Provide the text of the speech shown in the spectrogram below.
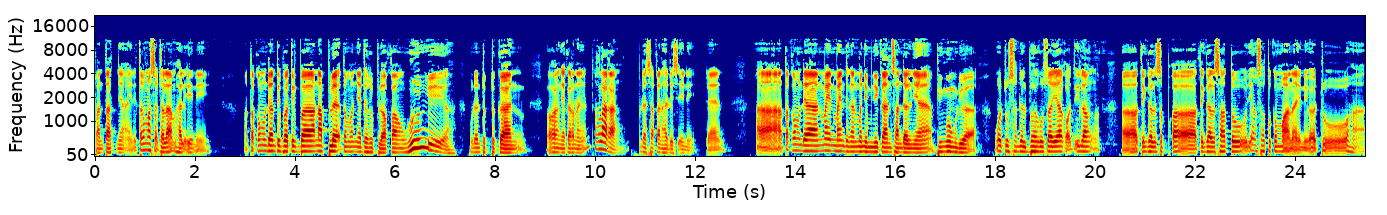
pantatnya. Ini termasuk dalam hal ini. atau kemudian tiba-tiba nablek temannya dari belakang, wih, kemudian deg-degan orangnya karena terlarang berdasarkan hadis ini. Dan uh, atau kemudian main-main dengan menyembunyikan sandalnya, bingung dia, waduh sandal baru saya kok hilang, uh, tinggal uh, tinggal satu, yang satu ke mana ini, waduh, ha.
